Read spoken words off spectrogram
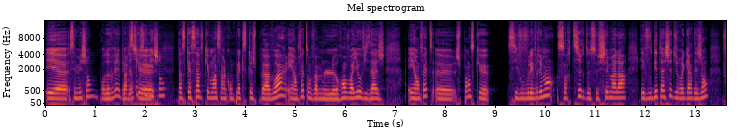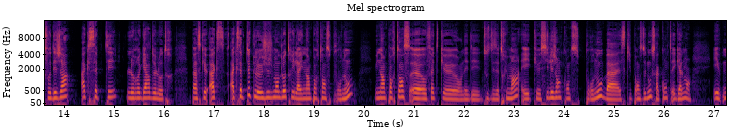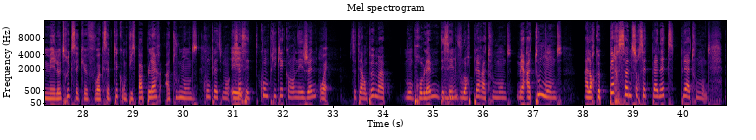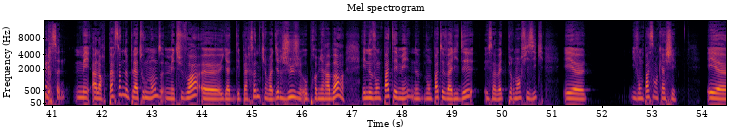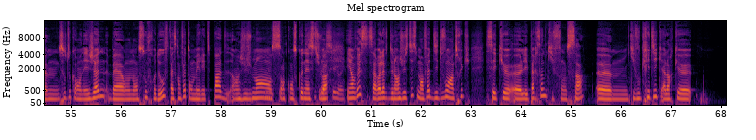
Et euh, c'est méchant, pour de vrai, Mais parce bien sûr, que c'est méchant. parce qu'elles savent que moi c'est un complexe que je peux avoir et en fait on va me le renvoyer au visage. Et en fait euh, je pense que si vous voulez vraiment sortir de ce schéma là et vous détacher du regard des gens faut déjà accepter le regard de l'autre. Parce que ac- accepter que le jugement de l'autre il a une importance pour nous une importance euh, au fait qu'on est des, tous des êtres humains et que si les gens comptent pour nous bah, ce qu'ils pensent de nous ça compte également et, mais le truc c'est qu'il faut accepter qu'on puisse pas plaire à tout le monde Complètement. Et, Et- ça, c'est compliqué quand on est jeune. Ouais. C'était un peu ma, mon problème d'essayer Mhm. de vouloir plaire à tout le monde. Mais à tout le monde. Alors que personne sur cette planète plaît à tout le monde. Personne. Mais alors, personne ne plaît à tout le monde, mais tu vois, euh, il y a des personnes qui, on va dire, jugent au premier abord et ne vont pas t'aimer, ne vont pas te valider, et ça va être purement physique. Et euh, ils vont pas s'en cacher. Et euh, surtout quand on est jeune, ben, on en souffre de ouf parce qu'en fait, on mérite pas un jugement Mm. sans qu'on se connaisse, tu vois. ouais. Et en vrai, ça relève de l'injustice, mais en fait, dites-vous un truc, c'est que euh, les personnes qui font ça, euh, qui vous critiquent alors que,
